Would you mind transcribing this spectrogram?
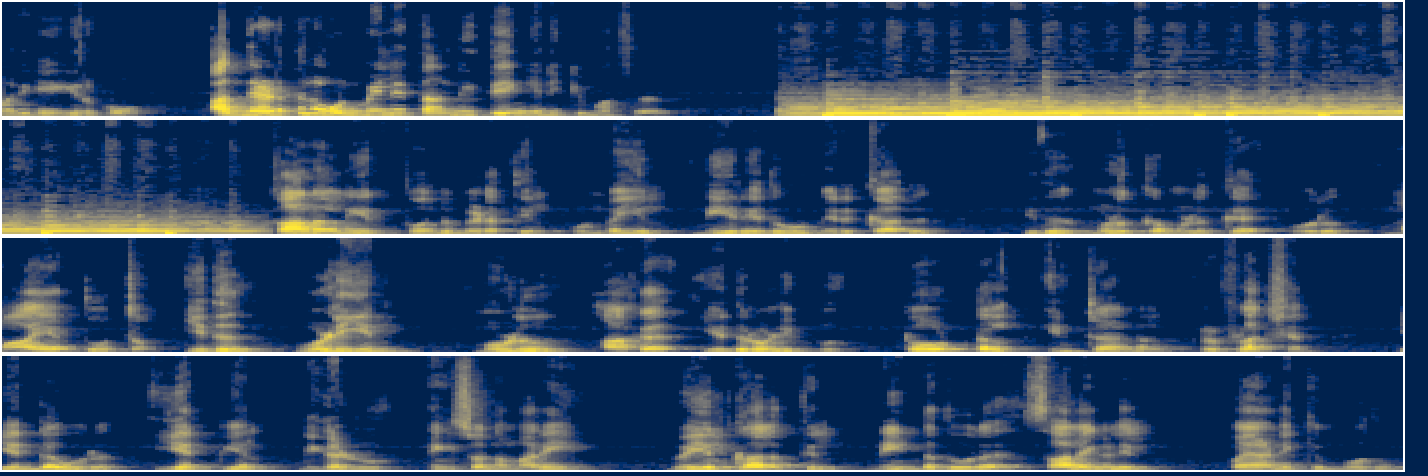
மாதிரியே இருக்கும். அந்த இடத்துல உண்மையிலே தண்ணி தேங்கி நிக்குமா சார்? காணல் நீர் தோன்றும் இடத்தில் உண்மையில் நீர் எதுவும் இருக்காது. இது முழுக்க முழுக்க ஒரு மாயத் தோற்றம். இது ஒளியின் முழு அக எதிரொளிப்பு டோட்டல் இன்டர்னல் ரிஃப்ளக்ஷன் என்ற ஒரு இயற்பியல் நிகழ்வு. நீங்கள் சொன்ன மாதிரி வெயில் காலத்தில் நீண்ட தூர சாலைகளில் பயணிக்கும் போதும்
